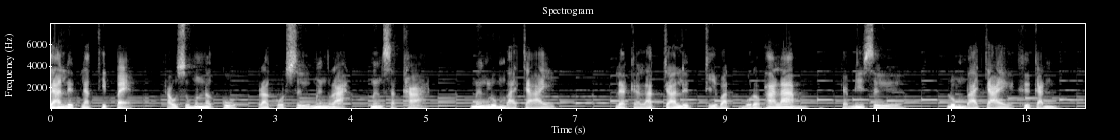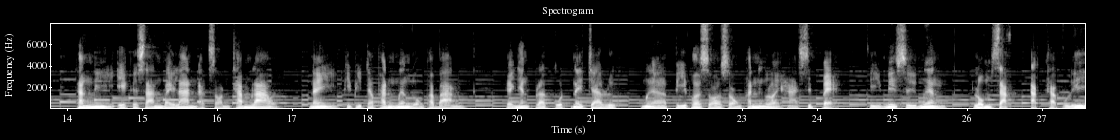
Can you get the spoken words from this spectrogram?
จารึกหลักที่ 8 เขาสุมนกูดปรากฏสื่อเมืองราดเมืองสักขาเมืองลุ่มบาจายและกลักจารึกที่วัดบุรพาล่าม ก็มีสื่อลุ่มบาจายคือกัน ทั้งนี้เอกสารใบล้านอักษรถ้ำเล่าในพิพิธภัณฑ์เมืองหลวงพะบางก็ยังปรากฏในจารึกเมื่อปีพศ 2158 ที่มีสื่อเมืองลมสักอักขบุรี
